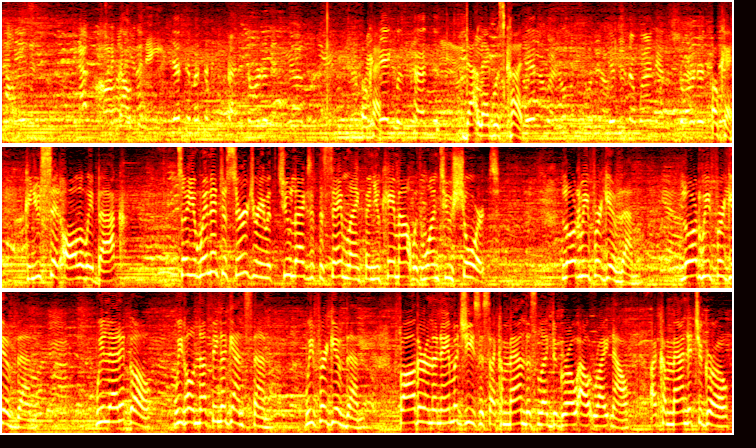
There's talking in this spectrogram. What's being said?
2008. Yes, it must have been shorter than the other. Leg was cut. That leg was cut. this one. This is the one that's shorter. Okay. Can you sit all the way back? So you went into surgery with two legs at the same length and you came out with one too short. Lord, we forgive them. Lord, we forgive them. We let it go. We hold nothing against them. We forgive them. Father, in the name of Jesus, I command this leg to grow out right now. I command it to grow.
